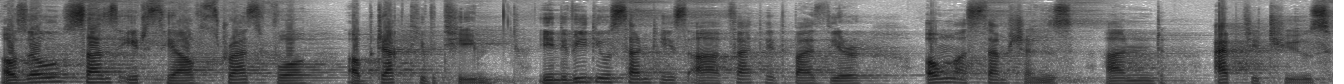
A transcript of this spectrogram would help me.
Although science itself strives for objectivity, individual scientists are affected by their own assumptions and aptitudes.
